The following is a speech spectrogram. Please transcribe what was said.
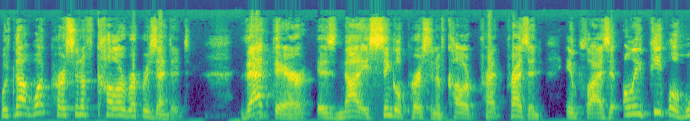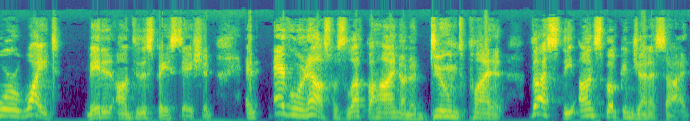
with not one person of color represented. That there is not a single person of color pre- present implies that only people who are white made it onto the space station, and everyone else was left behind on a doomed planet, thus the unspoken genocide.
